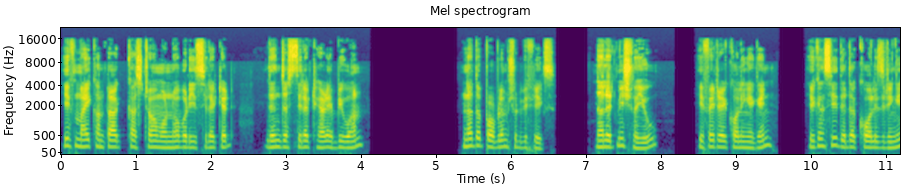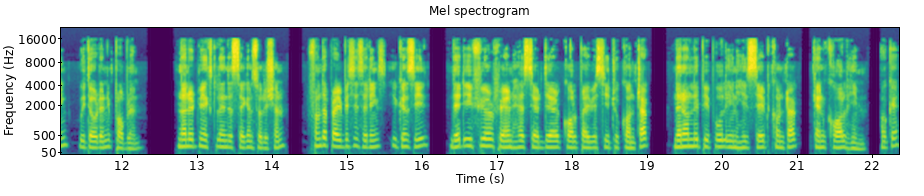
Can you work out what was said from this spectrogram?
If my contact, custom or nobody is selected, then just select here everyone. Now the problem should be fixed. Now let me show you. If I try calling again, you can see that the call is ringing without any problem. Now let me explain the second solution. From the privacy settings, you can see that if your friend has set their call privacy to contact, then only people in his saved contact can call him. Okay.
